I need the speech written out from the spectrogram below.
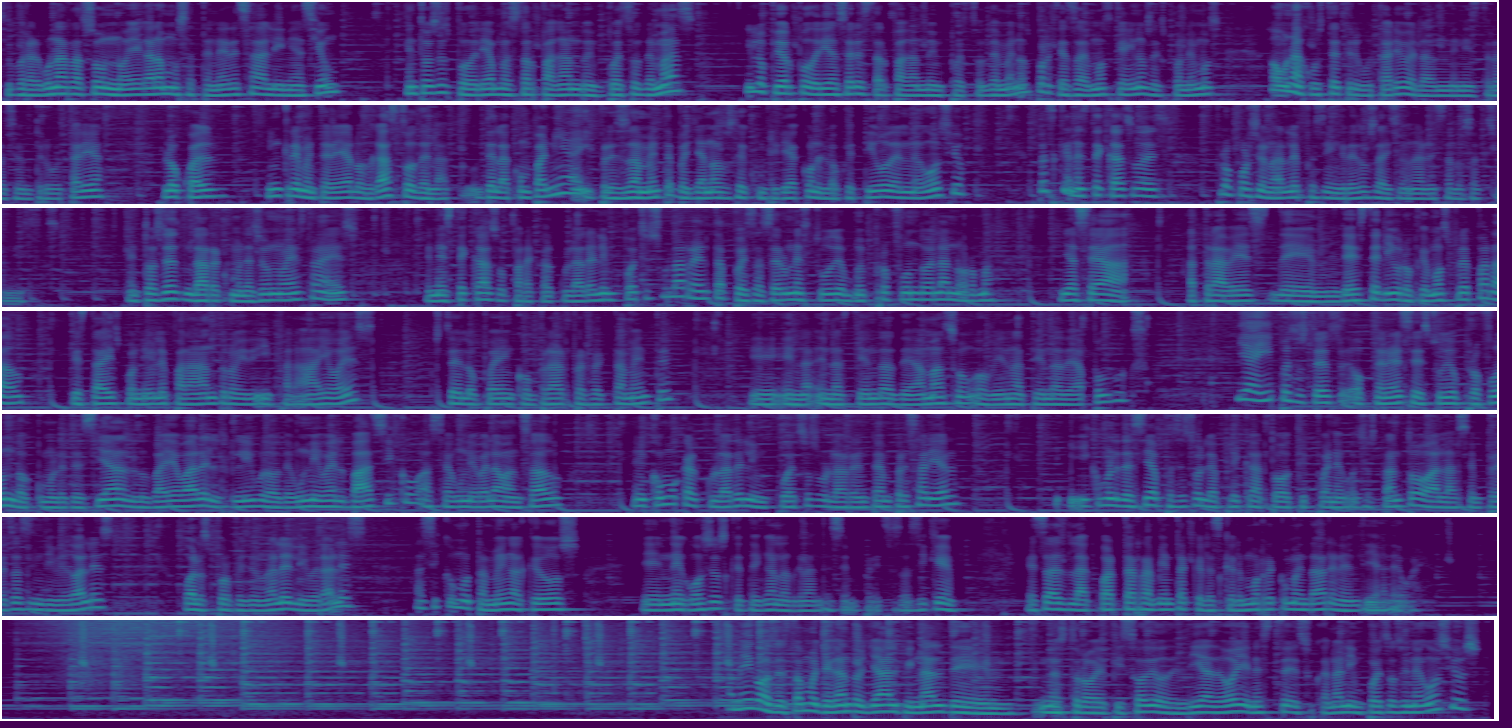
Si por alguna razón no llegáramos a tener esa alineación, entonces podríamos estar pagando impuestos de más y lo peor podría ser estar pagando impuestos de menos porque sabemos que ahí nos exponemos a un ajuste tributario de la administración tributaria, lo cual incrementaría los gastos de la, de la compañía y precisamente pues ya no se cumpliría con el objetivo del negocio, pues que en este caso es proporcionarle pues ingresos adicionales a los accionistas. Entonces la recomendación nuestra es, en este caso para calcular el impuesto sobre la renta, pues hacer un estudio muy profundo de la norma, ya sea a través de, este libro que hemos preparado, que está disponible para Android y para iOS. Ustedes lo pueden comprar perfectamente eh, en, las tiendas de Amazon o bien en la tienda de Apple Books. Y ahí pues ustedes obtener ese estudio profundo. Como les decía, los va a llevar el libro de un nivel básico hacia un nivel avanzado en cómo calcular el impuesto sobre la renta empresarial. Y como les decía, pues eso le aplica a todo tipo de negocios, tanto a las empresas individuales o a los profesionales liberales, así como también a aquellos eh, negocios que tengan las grandes empresas. Así que esa es la cuarta herramienta que les queremos recomendar en el día de hoy. Amigos, estamos llegando ya al final de nuestro episodio del día de hoy en este su canal Impuestos y Negocios.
